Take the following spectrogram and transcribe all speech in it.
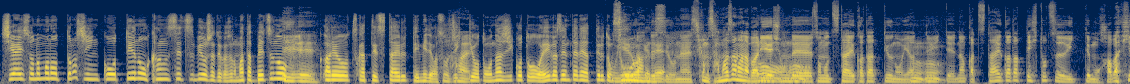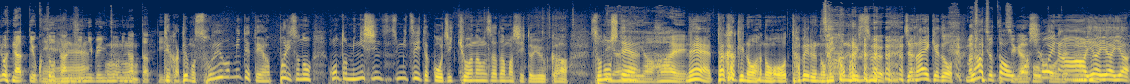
試合そのものとの進行っていうのを間接描写というかそのまた別のええあれを使って伝えるっていう意味ではその実況と同じことを映画全体でやってるとも言えそうなんるわけで。ですよね。しかもさまざまなバリエーションうんうんでその伝え方っていうのをやっていて、なんか伝え方って一つ言っても幅広いなっていうことを単純に勉強になったっていう。てかでもそれを見ててやっぱりその本当身に染みついたこう実況アナウンサー魂というかその視点。いやいやいやはい。ね高木のあの食べる飲み込むリズム じゃないけどやっぱ面白いな、うん。いやいやいや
